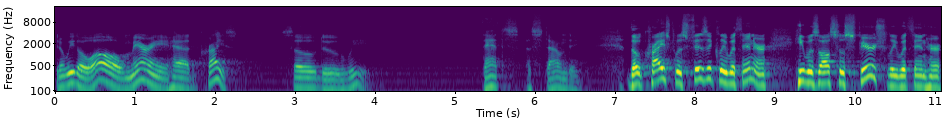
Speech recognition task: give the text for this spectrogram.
You know, we go, oh, Mary had Christ. So do we. That's astounding. Though Christ was physically within her, he was also spiritually within her,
